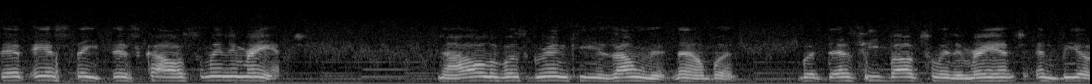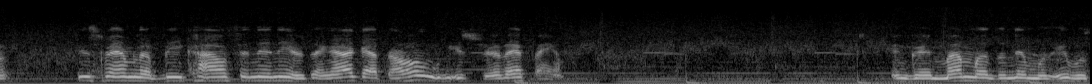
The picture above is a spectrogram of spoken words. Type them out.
that estate that's called Swinney Ranch. Now all of us grandkids own it now, but but that's he bought Swinney Ranch and built his family a big house and then everything. I got the whole history of that family. And grand my mother and them was it was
